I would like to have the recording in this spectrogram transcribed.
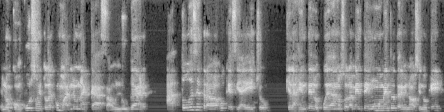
los concursos y todo, es como darle una casa, un lugar a todo ese trabajo que se ha hecho, que la gente lo pueda no solamente en un momento determinado, sino que,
